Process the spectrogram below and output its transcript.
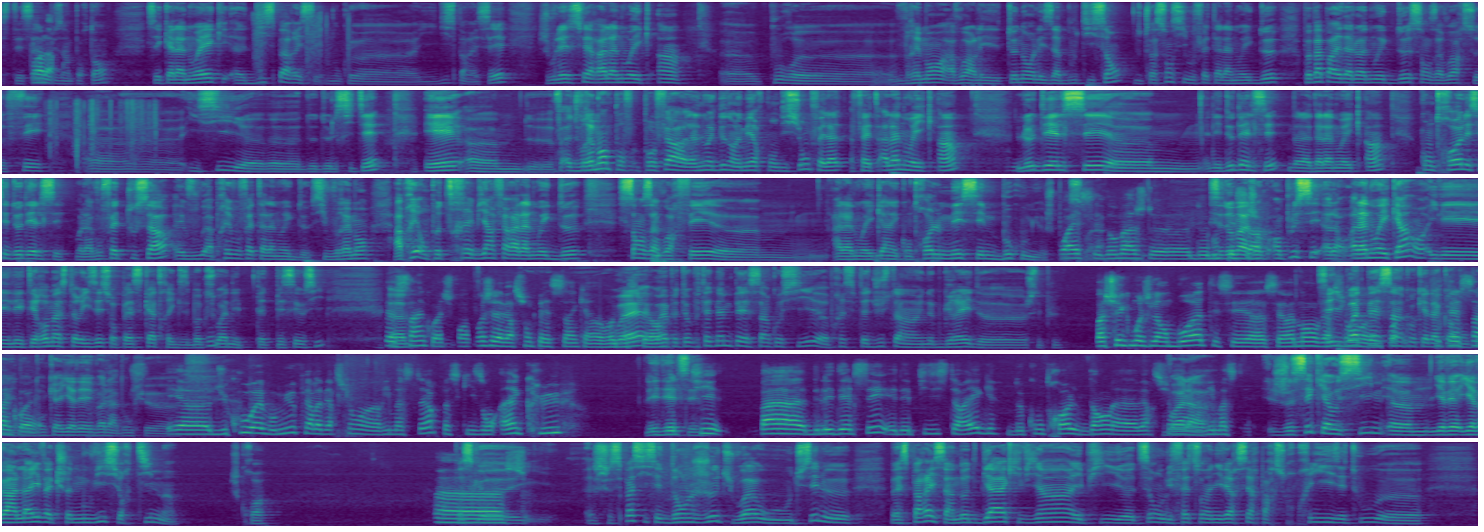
C'était ça le plus important. C'est qu'Alan Wake euh, disparaissait. Donc, il disparaissait. Je vous laisse faire Alan Wake 1 euh, pour euh, vraiment avoir les tenants les aboutissants. De toute façon, si vous faites Alan Wake 2, on peut pas parler d'Alan Wake 2 sans avoir ce fait euh, ici de, de, le citer. Et vraiment, pour, pour faire Alan Wake 2 dans les meilleures conditions, faites, faites Alan Wake 1 le DLC, euh, les deux DLC d'Alan Wake 1, Control et ces deux DLC. Voilà, vous faites tout ça et vous, après vous faites Alan Wake 2. Si vous vraiment, après on peut très bien faire Alan Wake 2 sans avoir fait euh, Alan Wake 1 et Control, mais c'est beaucoup mieux, je pense. Ouais, c'est dommage de. c'est dommage. En, plus, c'est alors Alan Wake 1, il, est, il a été remasterisé sur PS4 et Xbox One et peut-être PC aussi. PS5, ouais, je crois. Moi, j'ai la version PS5. Hein, ouais, ouais peut-être même PS5 aussi. Après, c'est peut-être juste un, une upgrade, euh, je sais plus. Bah, je sais que moi, je l'ai en boîte et c'est euh, vraiment. C'est une boîte PS5, ok, d'accord. PS5, ouais. Donc, il y a des. Voilà, donc. Et du coup, ouais, vaut mieux faire la version remaster parce qu'ils ont inclus. Les DLC. Pas les DLC et des petits easter eggs de contrôle dans la version remaster. Je sais qu'il y a aussi. il, y avait, il y avait un live action movie sur Team, je crois. Parce que euh, je sais pas si c'est dans le jeu, tu vois, ou tu sais, le. Bah, c'est pareil, c'est un autre gars qui vient et puis euh, tu sais, on lui fête son anniversaire par surprise et tout. Euh,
